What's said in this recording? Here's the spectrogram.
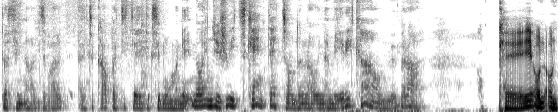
Das sind also, also Kapazitäten, die man nicht nur in der Schweiz kennt, sondern auch in Amerika und überall. Okay, und, und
